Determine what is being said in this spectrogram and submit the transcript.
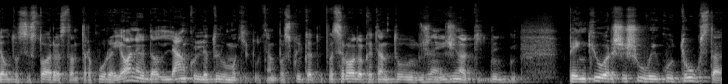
vėl tos istorijos ten trakų rajone dėl Lenkų ir Lietuvių mokyklų. Ten paskui, kad pasirodo, kad ten, tų, žinai, žinot, penkių ar šešių vaikų trūksta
